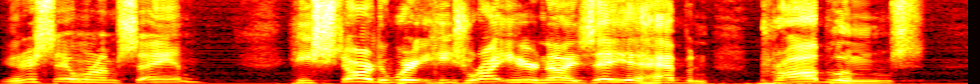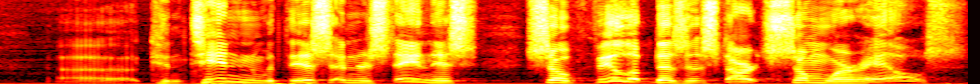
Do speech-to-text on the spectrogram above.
You understand what I'm saying? He started where he's right here in Isaiah having problems uh, contending with this, understanding this. So Philip doesn't start somewhere else.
